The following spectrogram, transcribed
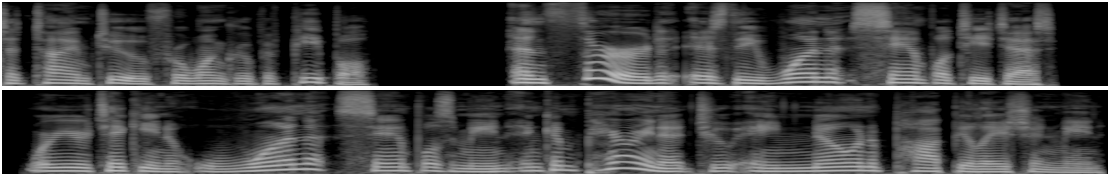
to time two for one group of people. And third is the one sample t-test, where you're taking one sample's mean and comparing it to a known population mean.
